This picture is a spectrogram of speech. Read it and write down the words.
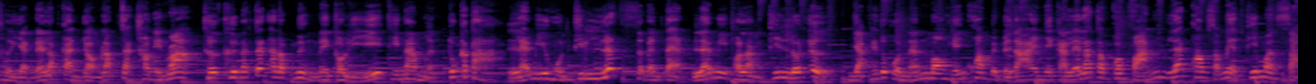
เธอยังได้รับการยอมรับจากชาวเน็ตว่า เธอคือนักเต้นอันดับหนึ่งในเกาหลีที่หน้าเหมือนตุ๊กตา และมีหุ่นที่เลิศสเปนแตนและมีพลังที่ล้นเอ่ออยากให้ทุกคนนั้นมองเห็นความเป็นไปได้ ในการไล่ล่าตามความฝัน และความสำเร็จที่มันสา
